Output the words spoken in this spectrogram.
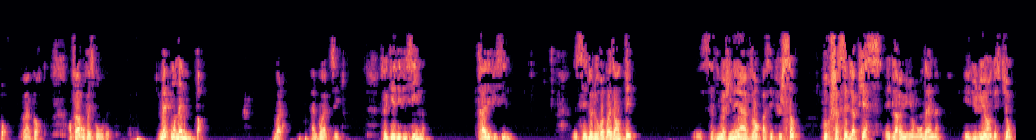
Bon, peu importe. Enfin, on fait ce qu'on veut. Mais on n'aime pas. Voilà. Un point, c'est tout. Ce qui est difficile, très difficile, c'est de le représenter, c'est d'imaginer un vent assez puissant pour chasser de la pièce et de la réunion mondaine et du lieu en question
